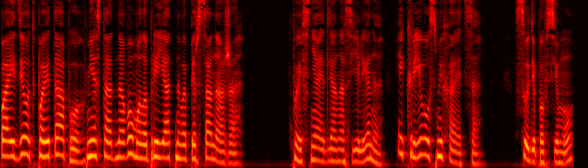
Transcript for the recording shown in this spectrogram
«Пойдет по этапу вместо одного малоприятного персонажа», поясняет для нас Елена и криво усмехается. Судя по всему,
